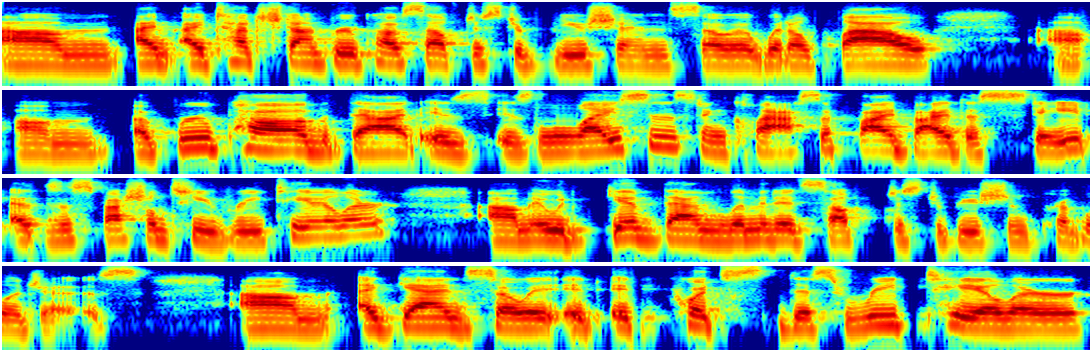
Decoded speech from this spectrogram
um, I, I, touched on brew pub self distribution so it would allow um, a brew pub that is is licensed and classified by the state as a specialty retailer. Um, it would give them limited self distribution privileges. Um, again so it, it puts this retailer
